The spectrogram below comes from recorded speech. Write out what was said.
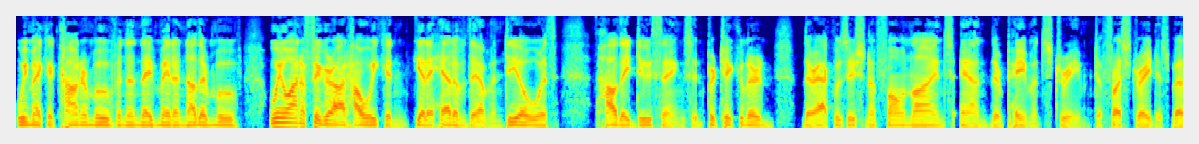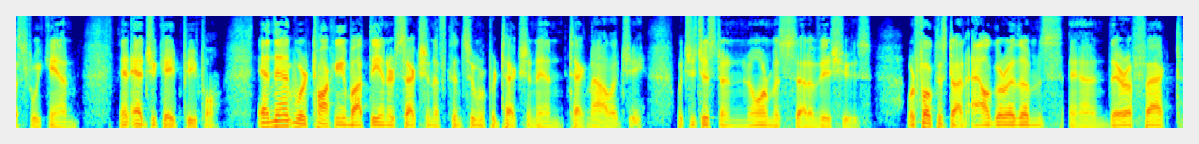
we make a counter move and then they've made another move. We want to figure out how we can get ahead of them and deal with how they do things, in particular their acquisition of phone lines and their payment stream to frustrate as best we can and educate people. And then we're talking about the intersection of consumer protection and technology, which is just an enormous set of issues. We're focused on algorithms and their effect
